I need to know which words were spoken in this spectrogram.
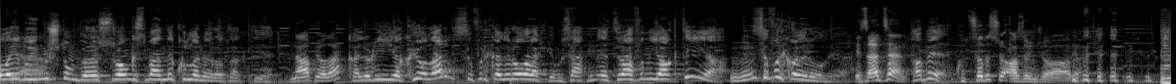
olayı duymuştum. World Strongest Man'de kullanıyor o taktiği. Ne yapıyorlar? Kaloriyi yakıyorlar, sıfır kalori olarak yiyor. Mesela etrafını yaktın ya, sıfır kalori oluyor. E zaten. Tabii. Kutsadı şu az önce o abi.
